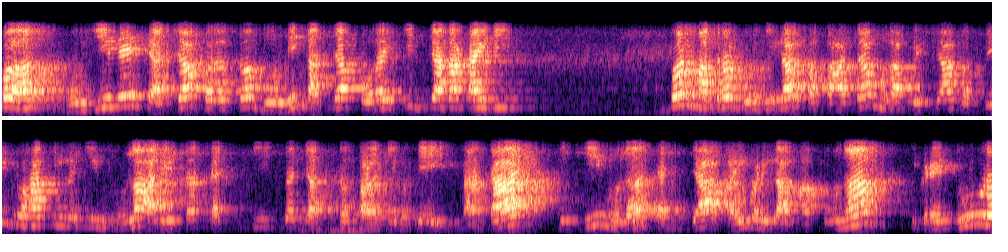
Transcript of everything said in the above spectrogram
पण गुरुजीने त्याच्या परत बोर्डिंगातल्या पोरायची ज्यादा काढली पण मात्र गुरुजीला स्वतःच्या मुलापेक्षा वसतिगृहातील जी मुलं आहेत तर त्याचीच जास्त काळजी होती. कारण काय? की मुलं त्यांच्या आई वडिलापासून तिकडे दूर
